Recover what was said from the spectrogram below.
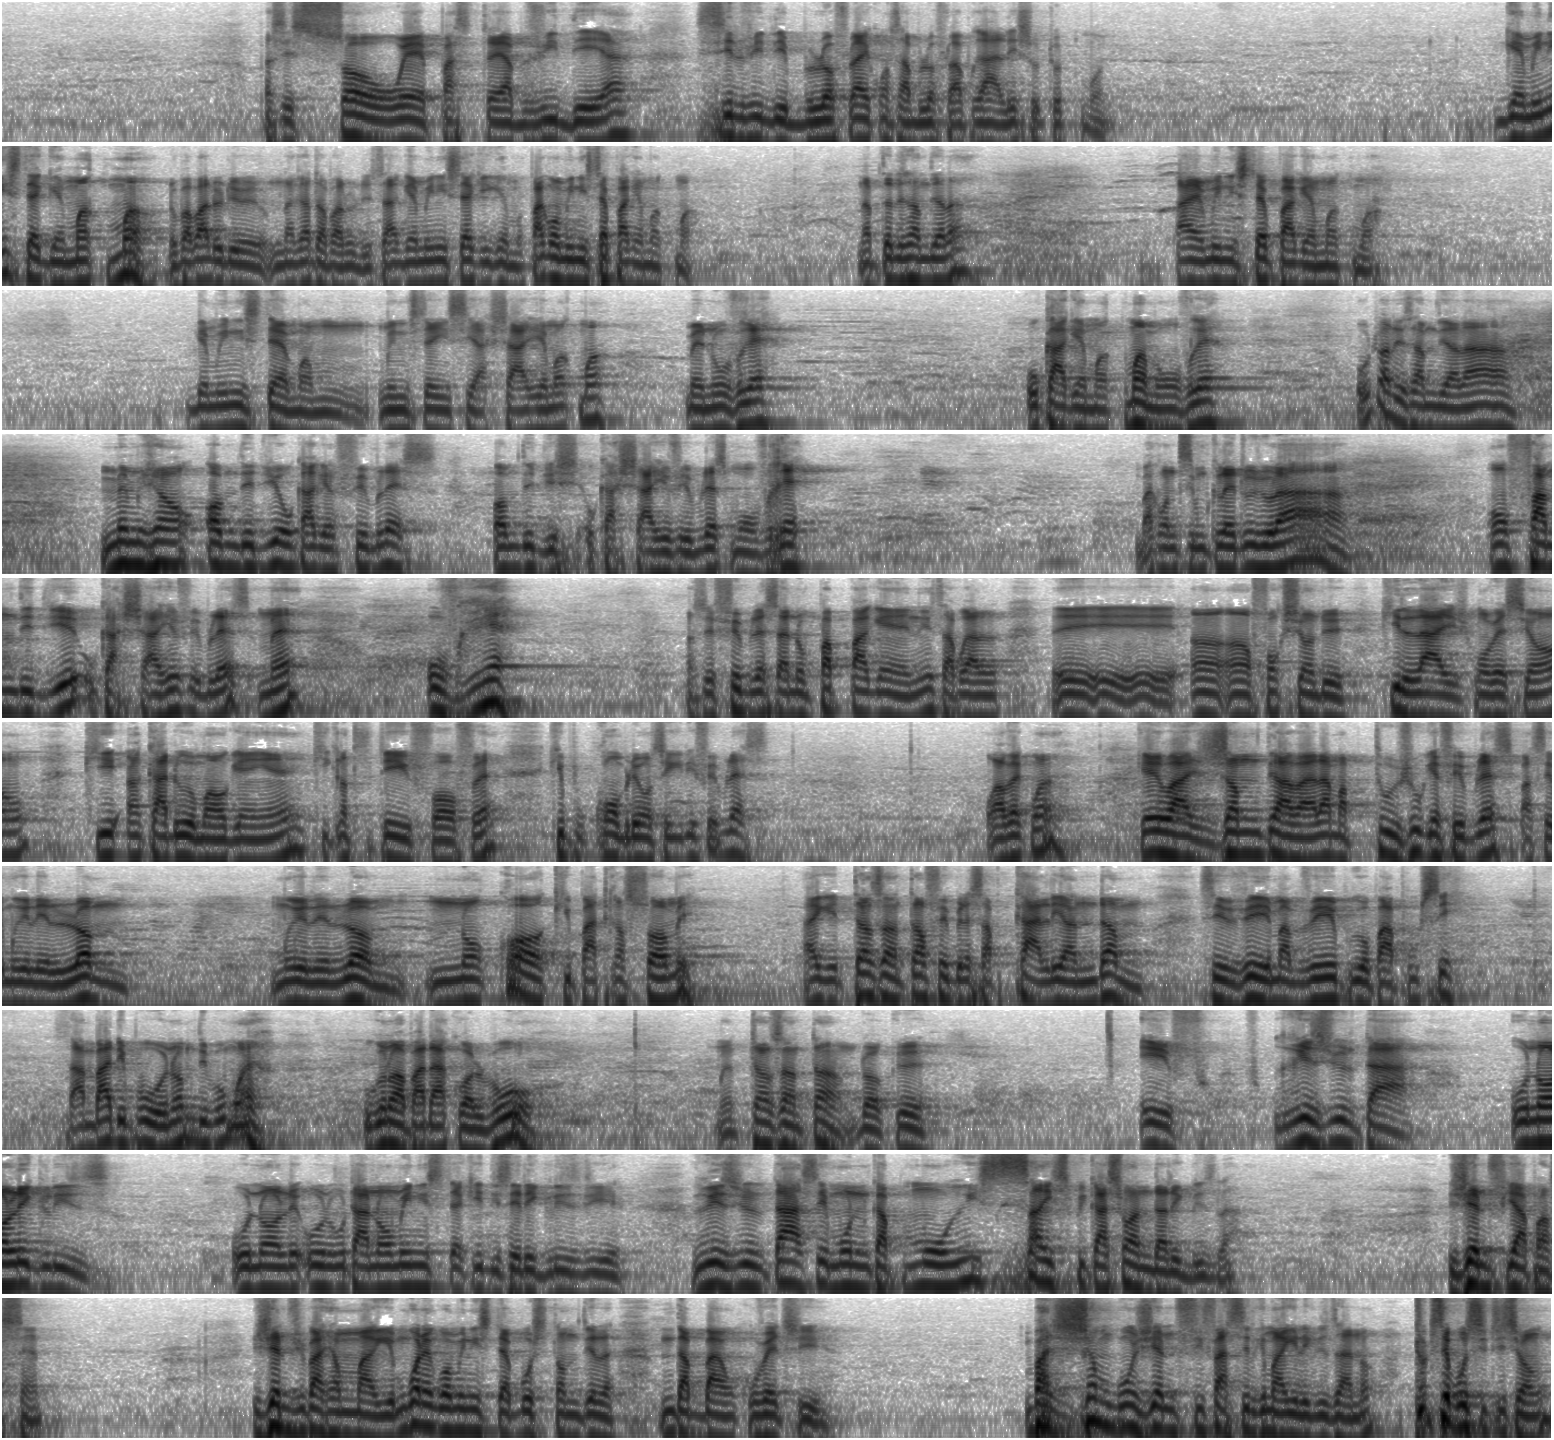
Parce que ça, ouais, pasteur a vidé, s'il vide bluff là, et comme ça bluff là, pour aller sur tout le monde. Il y a un ministère qui a un manquement. Nous ne parlons pas de, ça. Il y a un ministère qui a un Pas un ministère, pas un manquement. Vous avez peut-être déjà me dire là? Pas un ministère, pas un manquement. Il y a un ministère, mon ministère ici a chargé manquement, mais nous vrai ou ka gen manquement, mais vrai. Autant de ça me dire là, même gens, homme de Dieu, ou ka gen faiblesse, homme de Dieu, ou ka charger faiblesse, mon vrai. Par contre, si je me toujours là, on femme de Dieu, ou ka charger faiblesse, mais ou vrai. Parce que faiblesse, ça n'a pas pas gagné, ça va en, fonction de qui l'âge conversion, qui encadrement gagné, qui quantité forfait, qui pour combler une série de faiblesses. Avec moi? Que je jamais travail là, m'a toujours une faiblesse parce que moi, l'homme, moi, l'homme, non corps qui pas transformé. Avec de temps en temps, faiblesse a calé en dame. C'est veille, m'a veillé pour ne pas pousser. Ça m'a dit pour vous, non, dit pour moi. Pour qu'on pas d'accord pour vous. Mais de temps en temps, donc, euh, et résultat, ou non l'église, ou non ou, non ministère qui dit c'est l'église Résultat, c'est mon qui a mouru sans explication dans l'église là. Jeune fille à enceinte. Jeune fille pas mariée. Moi, je suis ministère Boston, je suis en couverture. Bah, j'aime une jeune fille facile qui marie l'église? Toutes ces prostitutions.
